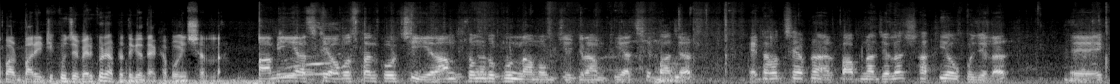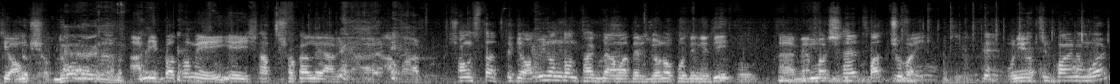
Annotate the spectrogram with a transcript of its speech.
আবার বাড়িটি খুঁজে বের করে আপনাদেরকে দেখাবো, ইনশাল্লাহ। আমি আজকে অবস্থান করছি রামচন্দ্রপুর নামক যে গ্রামটি আছে, বাজার। এটা হচ্ছে আপনার পাবনা জেলার সাথিয়া উপজেলার একটি অংশ। আমি প্রথমেই এই সাত সকালে আমি আমার সংস্থার থেকে অভিনন্দন থাকবে আমাদের জনপ্রতিনিধি মেম্বার সাহেব বাচ্চু ভাই। হ্যাঁ, উনি হচ্ছেন কয় নং ওয়ার্ড?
